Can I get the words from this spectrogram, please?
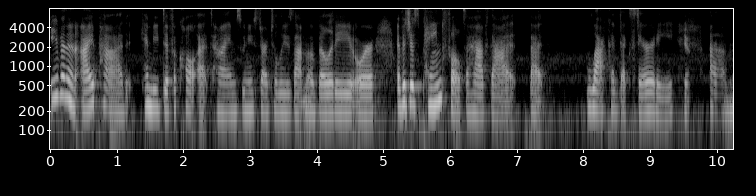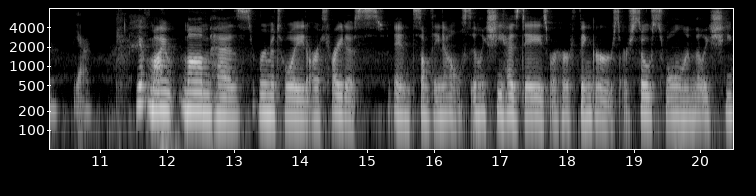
even an iPad can be difficult at times when you start to lose that mobility or if it's just painful to have that that lack of dexterity. Yeah. Um, yeah. Yep, my mom has rheumatoid arthritis and something else, and like she has days where her fingers are so swollen that like she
